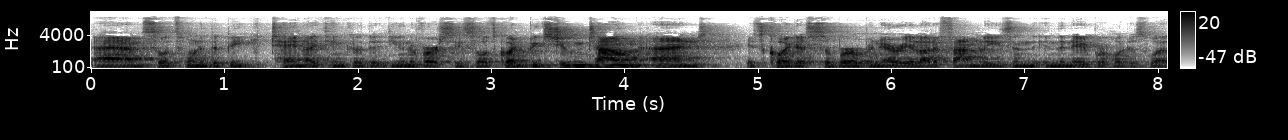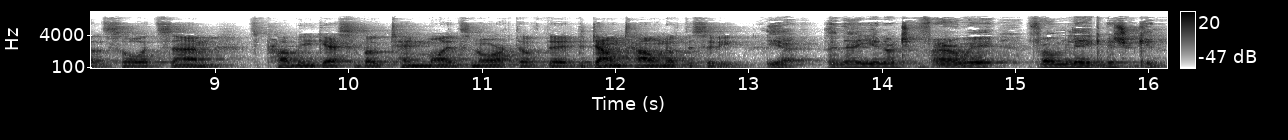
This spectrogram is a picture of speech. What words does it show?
Um, so it's one of the big 10, I think, of the, the, university. So it's quite a big student town and it's quite a suburban area, a lot of families in, in the neighbourhood as well. So it's um, it's probably, I guess, about 10 miles north of the, the downtown of the city. Yeah, and uh, you're not too far away from Lake Michigan.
